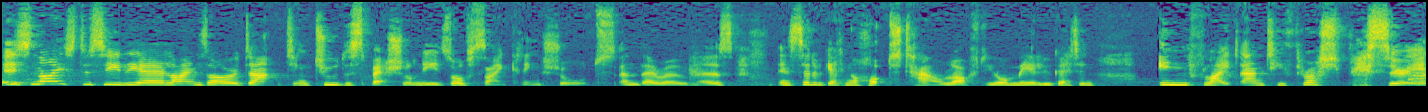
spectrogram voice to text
It's nice to see the airlines are adapting to the special needs of cycling shorts and their owners. Instead of getting a hot towel after your meal, you get an in-flight anti-thrush pessary.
